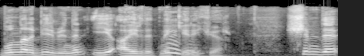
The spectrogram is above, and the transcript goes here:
Bunları birbirinden iyi ayırt etmek gerekiyor. Şimdi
